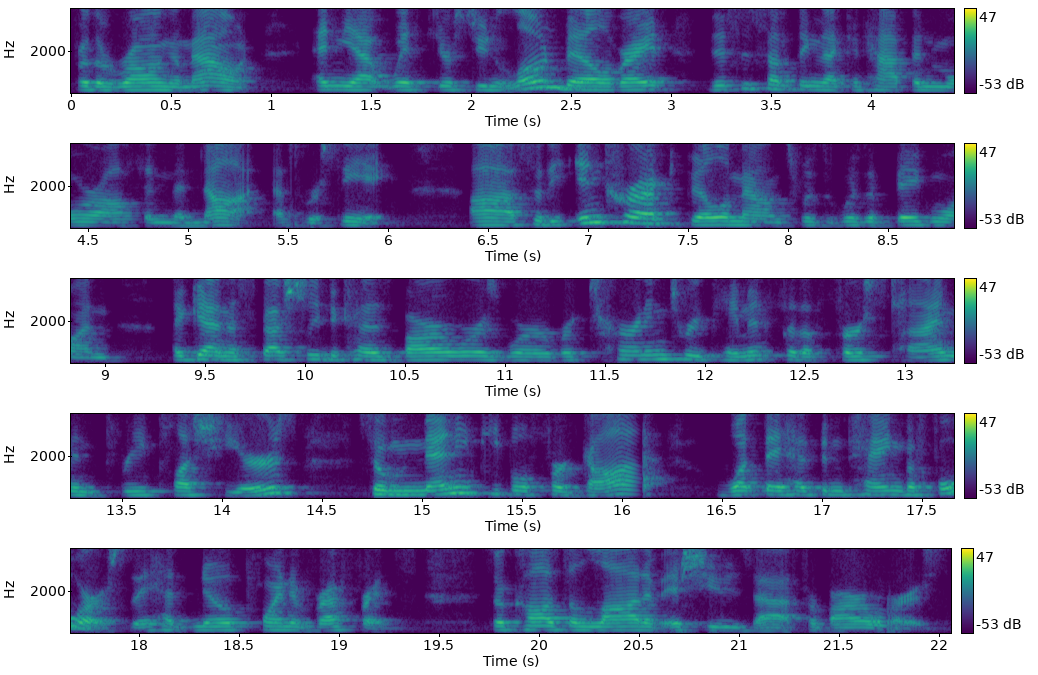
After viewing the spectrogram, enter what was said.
for the wrong amount. And yet, with your student loan bill, right, this is something that can happen more often than not, as we're seeing. Uh, so the incorrect bill amounts was was a big one. Again, especially because borrowers were returning to repayment for the first time in three plus years. So many people forgot what they had been paying before, so they had no point of reference. So it caused a lot of issues uh, for borrowers.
